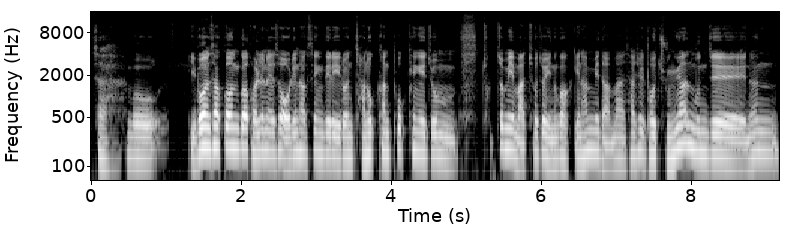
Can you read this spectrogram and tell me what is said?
자, 뭐 이번 사건과 관련해서 어린 학생들의 이런 잔혹한 폭행에 좀 초점이 맞춰져 있는 것 같긴 합니다만 사실 더 중요한 문제는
